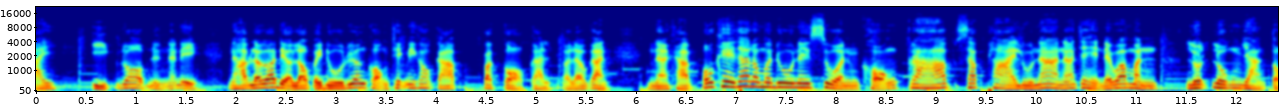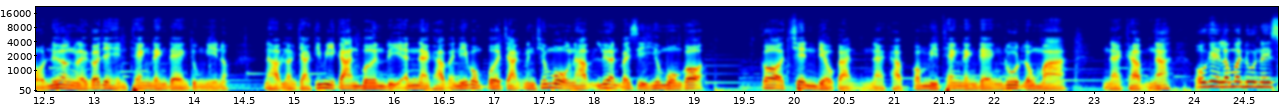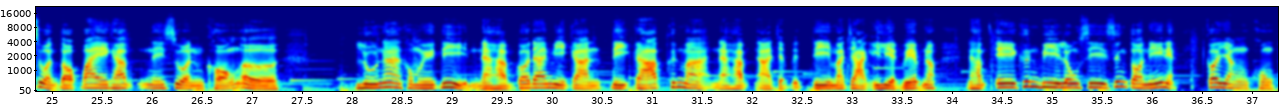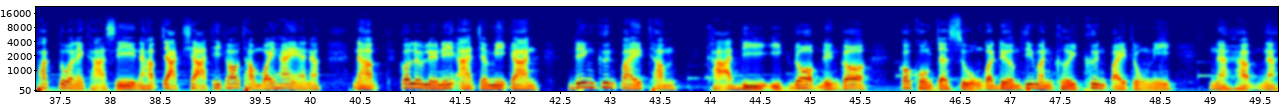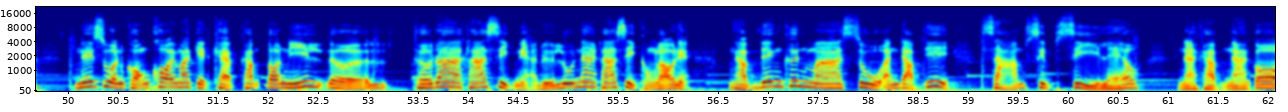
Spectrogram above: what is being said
อีกรอบหนึ่งนั่นเองนะครับแล้วก็เดี๋ยวเราไปดูเรื่องของเทคนิคกราฟประกอบกันก็แล้วกัน นะครับโอเคถ้าเรามาดูในส่วนของกราฟซัพพลายลูน่านะจะเห็นได้ว่ามันลดลงอย่างต่อเนื่องเลยก็จะเห็นแท่งแดงๆตรงนี้เนาะนะครับหลังจากที่มีการเบิร์นเหรียญนะครับอันนี้ผมเปิดจาก 1 ชั่วโมงนะครับเลื่อนไป 4 ชั่วโมงก็ก็เช่นเดียวกันนะครับก็มีแท่งแดงๆ รูดลงมานะครับนะโอเคเรามาดูในส่วนต่อไปครับในส่วนของเอ่อ Luna Community นะครับก็ได้มีการตีกราฟขึ้นมานะครับอาจจะเป็นตีมาจาก i l i o t Wave เนาะนะครับ A ขึ้น B ลง C ซึ่งตอนนี้เนี่ยก็ยังคงพักตัวในขา C นะครับจากฉาร์ตที่เขาทำไว้ให้อะนะนะครับก็เร็วๆนี้อาจจะมีการเด้งขึ้นไปทำขาดีอีกรอบหนึ่งก็ก็คงจะสูงกว่าเดิมที่มันเคยขึ้นไปตรงนี้นะครับนะในส่วนของ Coin Market Cap ครับตอนนี้เอ่อเทอร่าคลาสสิกเนี่ยหรือ Luna Classic ของเราเนี่ย นะครับเด้งขึ้นมาสู่อันดับที่ 34 แล้วนะครับนะก่อ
